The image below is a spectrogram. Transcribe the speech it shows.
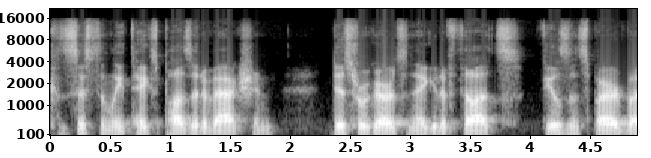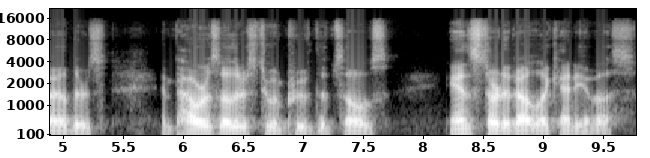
consistently takes positive action, disregards negative thoughts, feels inspired by others, empowers others to improve themselves, and started out like any of us.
